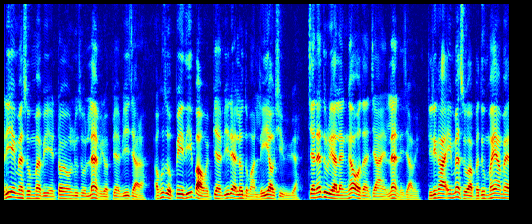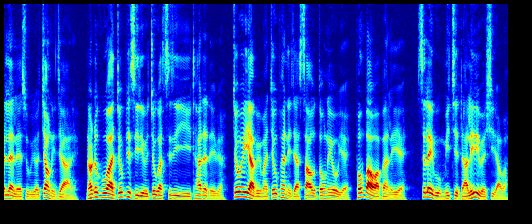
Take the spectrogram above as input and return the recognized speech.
အဲ့ဒီအိမ်မက်ဆိုမက်ပြီးရင်တော်ရုံလူဆိုလန့်ပြီးတော့ပြန်ပြေးကြတာအခုဆိုပေသီးပါဝင်ပြန်ပြေးတဲ့အလုပ်သမား၄ယောက်ရှိပြီဗျာကျန်တဲ့သူတွေကလည်းငတ်အော်တန်ကြားရင်လန့်နေကြပြီဒီတစ်ခါအိမ်မက်ဆိုတာဘယ်သူမက်ရမဲ့အလက်လဲဆိုပြီးတော့ကြောက်နေကြရတယ်နောက်တစ်ခုကကျုပ်ပစ္စည်းတွေကိုကျုပ်ကစီစီထားတတ်တယ်ဗျာကျုပ်အိပ်ရာဘေးမှာကျုပ်ဖက်နေကြစာအုပ်သုံးလေးအုပ်ရယ်ဖုံးပါဝါပန့်လေးရယ်စစ်လိုက်ဘူးမိချစ်ဒါလေးတွေပဲရှိတာပါ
